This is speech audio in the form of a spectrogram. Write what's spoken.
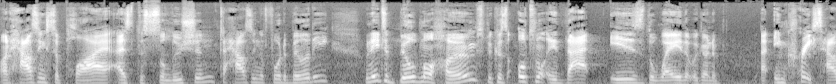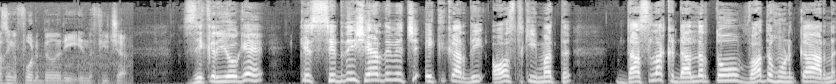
on housing supply as the solution to housing affordability. We need to build more homes because ultimately that is the way that we're going to uh, increase housing affordability in the future. ਜ਼ਿਕਰਯੋਗ ਹੈ ਕਿ ਸਿਡਨੀ ਸ਼ਹਿਰ ਦੇ ਵਿੱਚ ਇੱਕ ਘਰ ਦੀ ਔਸਤ ਕੀਮਤ 10 ਲੱਖ ਡਾਲਰ ਤੋਂ ਵੱਧ ਹੋਣ ਕਾਰਨ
